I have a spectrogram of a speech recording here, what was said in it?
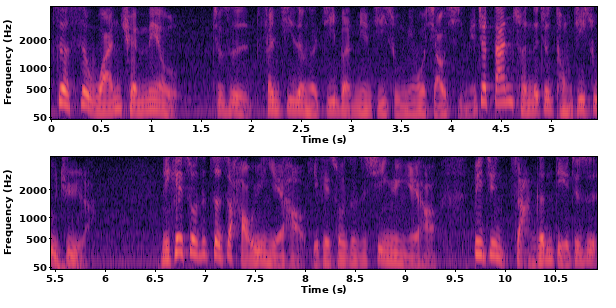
这是完全没有就是分析任何基本面、技术面或消息面，就单纯的就是统计数据啦。你可以说是这是好运也好，也可以说这是幸运也好，毕竟涨跟跌就是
